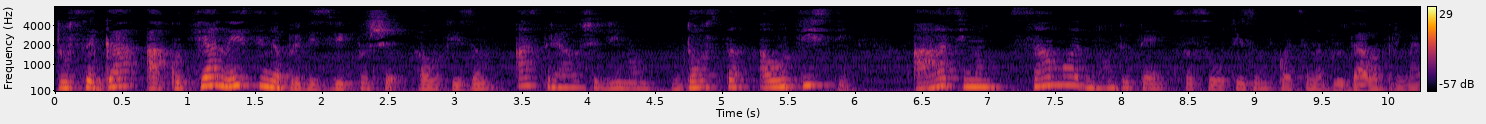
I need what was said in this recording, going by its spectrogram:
До сега, ако тя наистина предизвикваше аутизъм, аз трябваше да имам доста аутисти. А аз имам само едно дете с аутизъм, което се наблюдава при мен.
